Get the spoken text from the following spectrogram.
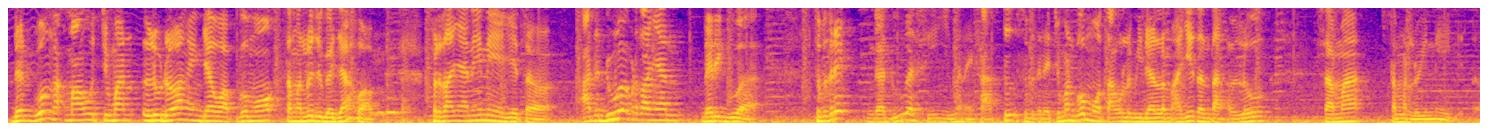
Dan gua nggak mau cuman lu doang yang jawab. Gua mau teman lu juga jawab. Pertanyaan ini gitu. Ada dua pertanyaan dari gua. Sebenarnya nggak dua sih, gimana ya? Satu sebenarnya. Cuman gua mau tahu lebih dalam aja tentang lu sama temen lu ini gitu.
